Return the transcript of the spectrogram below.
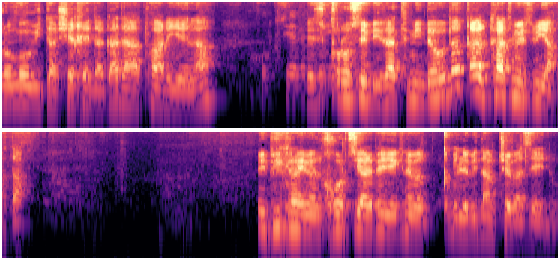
რომ მოვიდა შეხედა გადაათვარიელა ეს კროსები რა თმინდაოდა, კარგად მეც მიახტა. იფიქრა იმენ ხორცი არაფერი ექნება კბილები დამჩევაზე იდო.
